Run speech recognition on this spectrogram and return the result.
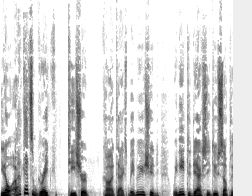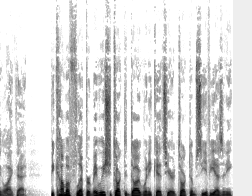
You know, I've got some great T-shirt contacts. Maybe we should. We need to actually do something like that. Become a flipper. Maybe we should talk to Doug when he gets here. Talk to him, see if he has any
